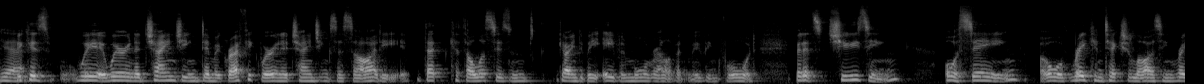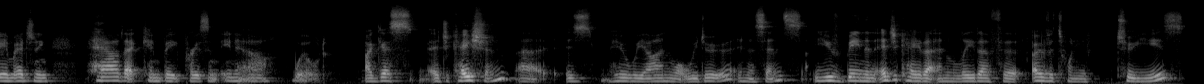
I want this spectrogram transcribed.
Yeah. because we're, we're in a changing demographic, we're in a changing society. That Catholicism's going to be even more relevant moving forward. But it's choosing or seeing or recontextualizing, reimagining how that can be present in our world. I guess education uh, is who we are and what we do, in a sense. You've been an educator and a leader for over 22 years,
